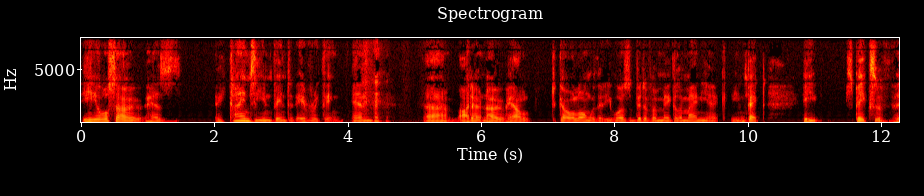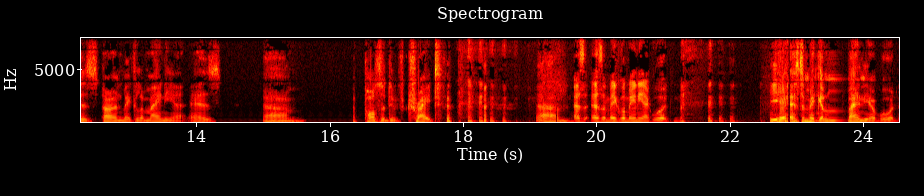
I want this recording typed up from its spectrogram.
He also has, he claims he invented everything. And um, I don't know how to go along with it. He was a bit of a megalomaniac. In fact, he speaks of his own megalomania as um, a positive trait. um, as as a megalomaniac would. yeah, as a megalomaniac would,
